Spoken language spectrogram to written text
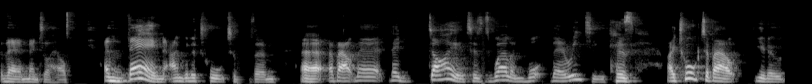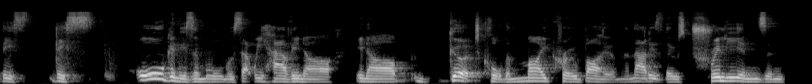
their mental health. And then i'm going to talk to them uh, about their their diet as well and what they're eating because i talked about you know this this organism almost that we have in our in our gut called the microbiome. And that is those trillions and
